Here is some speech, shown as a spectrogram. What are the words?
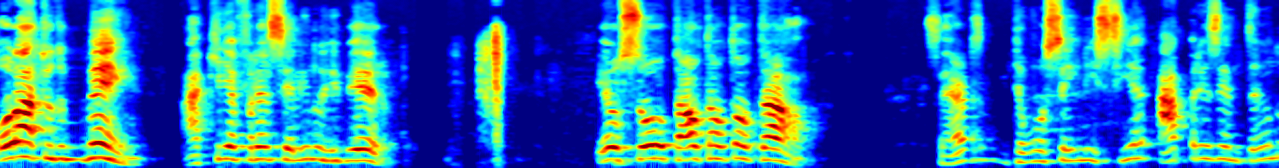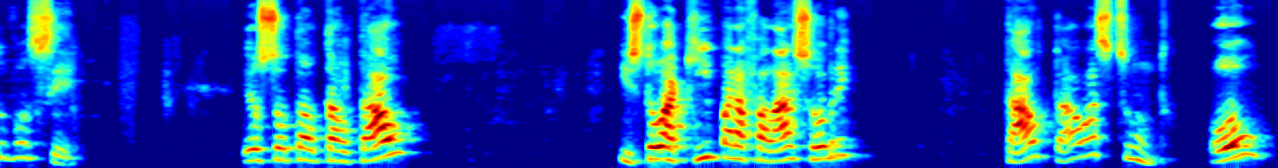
Olá, tudo bem? Aqui é Francelino Ribeiro. Eu sou tal, tal, tal, tal. Certo? Então você inicia apresentando você eu sou tal, tal, tal, estou aqui para falar sobre tal, tal assunto. Ou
